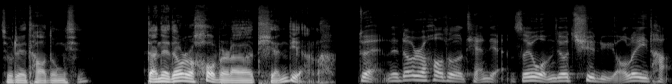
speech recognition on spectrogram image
就这套东西。但那都是后边的甜点了。对，那都是后头的甜点，所以我们就去旅游了一趟，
